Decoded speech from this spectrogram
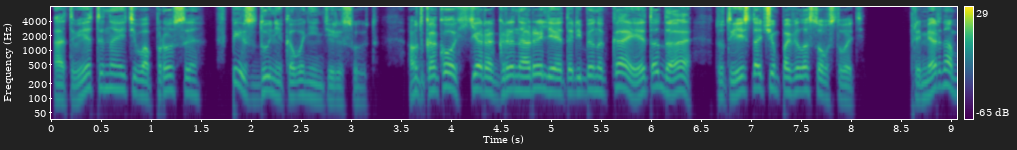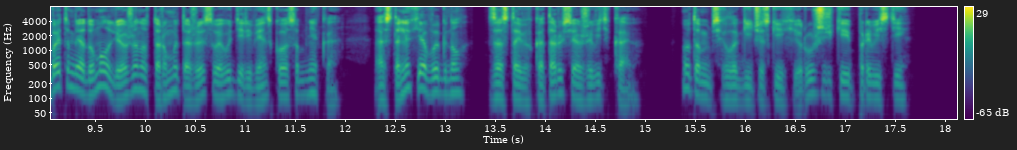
Ответы на эти вопросы в пизду никого не интересуют. А вот какого хера Гренарелли это ребенок Кай, это да, тут есть над чем пофилософствовать. Примерно об этом я думал, лежа на втором этаже своего деревенского особняка. Остальных я выгнал, заставив Катаруси оживить Каю. Ну, там психологические хируржики провести.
